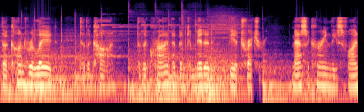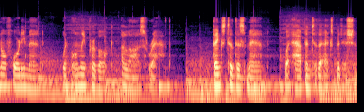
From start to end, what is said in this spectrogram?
The Akhund relayed to the Khan that the crime had been committed via treachery. Massacring these final 40 men would only provoke Allah's wrath. Thanks to this man, what happened to the expedition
